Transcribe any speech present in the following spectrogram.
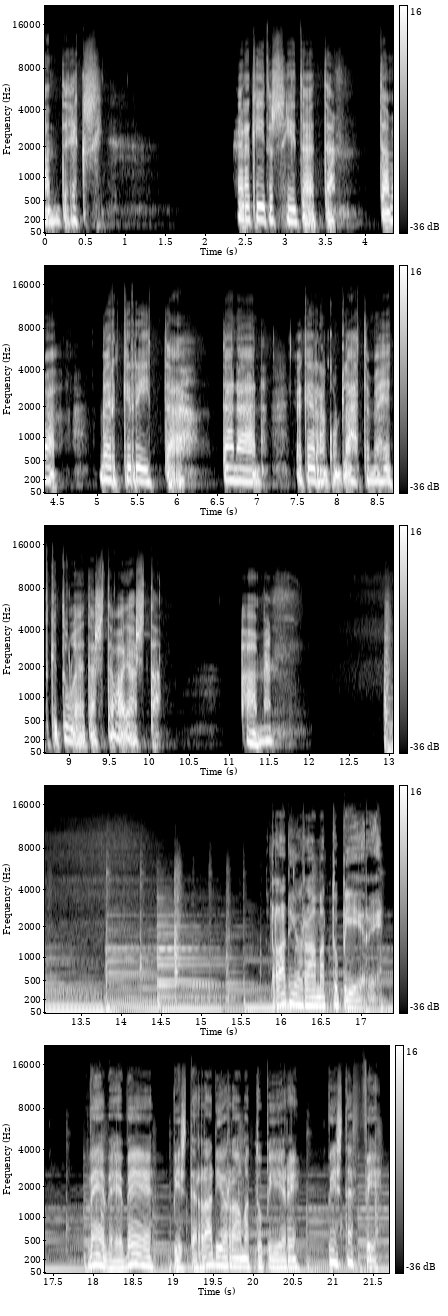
anteeksi. Herra, kiitos siitä, että tämä merkki riittää tänään ja kerran kun lähtömme hetki tulee tästä ajasta. Amen. Radioraamattupiiri. www.radioraamattupiiri.fi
